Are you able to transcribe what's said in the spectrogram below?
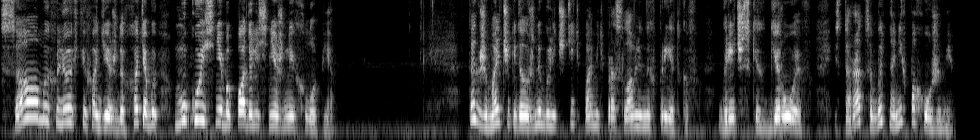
в самых легких одеждах, хотя бы мукой с неба падали снежные хлопья. Также мальчики должны были чтить память прославленных предков, греческих героев, и стараться быть на них похожими.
